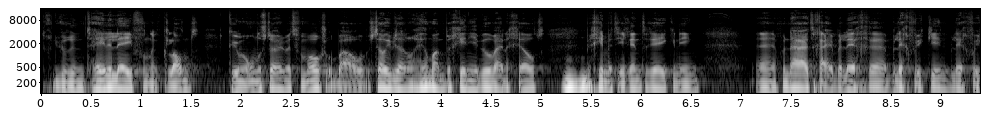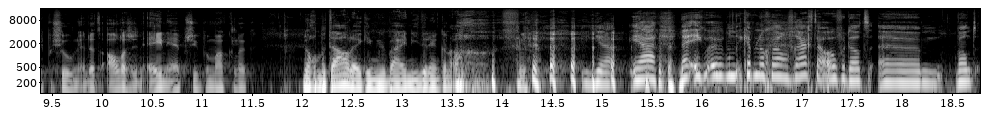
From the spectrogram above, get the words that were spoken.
gedurende het hele leven van een klant kun je ondersteunen met vermogensopbouwen. Stel je bent nog helemaal aan het begin, je wil weinig geld, Mhm. begin met die renterekening. Eh van daaruit ga je beleggen, beleg voor je kind, beleg voor je pensioen. En dat alles in één app, super makkelijk. Nog een betaalrekening erbij en iedereen kan ook. Ja, ja. Nee, ik, eh, ik heb nog wel een vraag daarover. Dat, ehm, want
